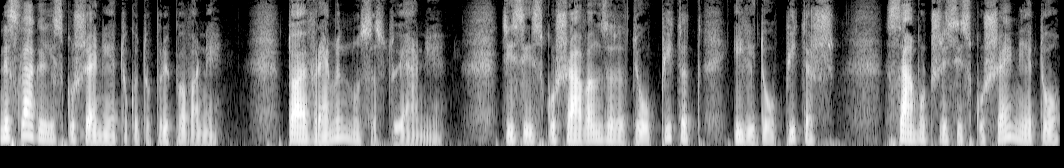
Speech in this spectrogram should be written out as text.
Не слагай изкушението като припъване. То е временно състояние. Ти си изкушаван, за да те опитат или да опиташ. Само чрез изкушението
